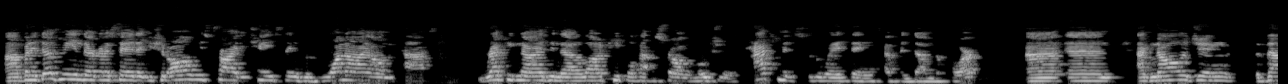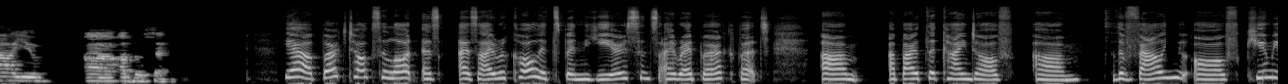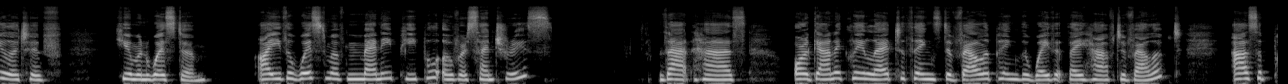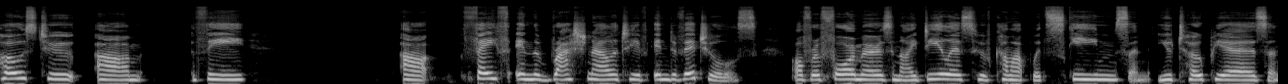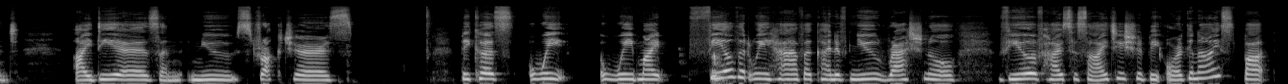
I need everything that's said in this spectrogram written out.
Uh, but it does mean they're going to say that you should always try to change things with one eye on the past, recognizing that a lot of people have strong emotional attachments to the way things have been done before, uh, and acknowledging the value uh, of those sentiments. Yeah, Burke talks a lot, as as I recall, it's been years since I read Burke, but um, about the kind of um, the value of cumulative human wisdom, i.e., the wisdom of many people over centuries, that has organically led to things developing the way that they have developed, as opposed to um, the uh, faith in the rationality of individuals, of reformers and idealists who've come up with schemes and utopias and ideas and new structures. Because we we might feel that we have a kind of new rational view of how society should be organized, but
